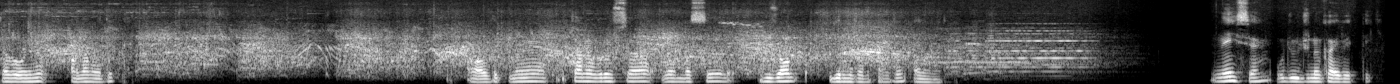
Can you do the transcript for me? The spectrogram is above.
Tabi oyunu alamadık. Aldık mı? Bir tane vurursa bombası 110 20 canı kaldı. Alamadık. Neyse ucu ucuna kaybettik.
